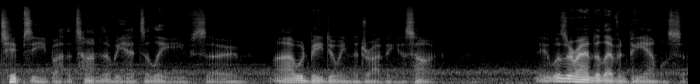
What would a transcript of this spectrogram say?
tipsy by the time that we had to leave, so I would be doing the driving us home. It was around 11 pm or so.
